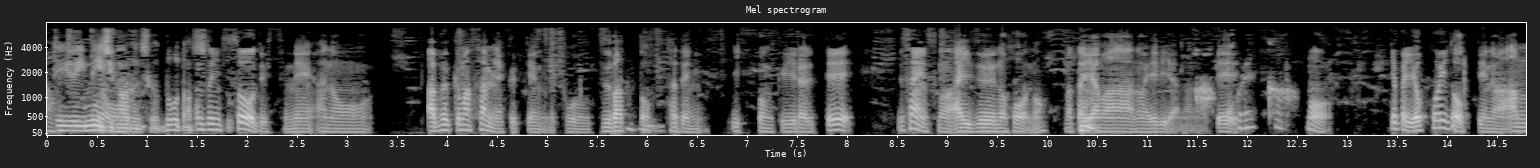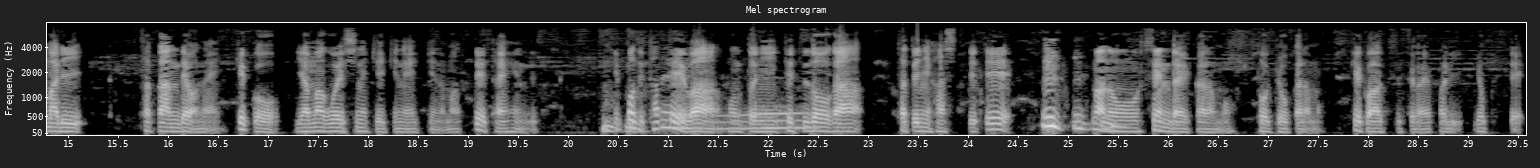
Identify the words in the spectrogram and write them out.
あっていうイメージがあるんですけど、どうなんですか？本当にそうですね。あの、阿武隈山脈っていうので、こう、ズバッと縦に一本区切られて、でさらにその会津の方の、また山のエリアなので、これか。もう、やっぱり横移動っていうのはあんまり盛んではない。結構山越えしなきゃいけないっていうのもあって大変です。うん一方で縦は本当に鉄道が縦に走ってて、うん、うん。まあ、あ、の、仙台からも東京からも結構アクセスがやっぱり良くて、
